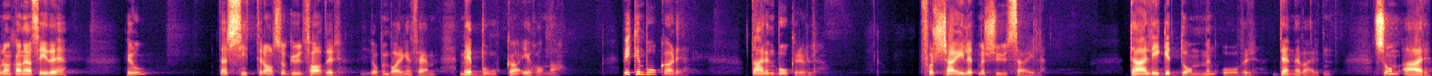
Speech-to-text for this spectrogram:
Hvordan kan jeg si det? Jo, der sitter altså Gud Fader i Åpenbaringen 5 med boka i hånda. Hvilken bok er det? Det er en bokrull. Forseglet med sju seil. Der ligger dommen over denne verden, som er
